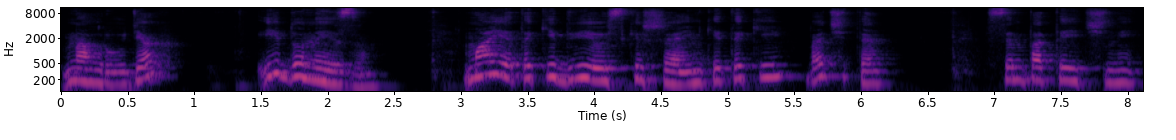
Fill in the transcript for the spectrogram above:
на, грудях, і донизу. Має такі дві ось кишеньки, такі, бачите? Симпатичні.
